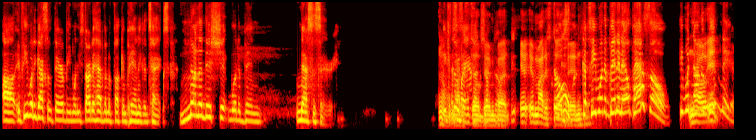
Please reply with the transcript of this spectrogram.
Uh, if he would have got some therapy when he started having the fucking panic attacks, none of this shit would have been necessary. No, Because oh, it might have still been, but it, it might have still No, been. because he would have been in El Paso. He would not No, have it- been there.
